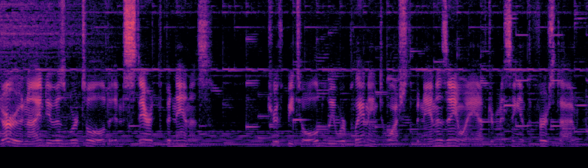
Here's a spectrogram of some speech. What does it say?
Daru and I do as we're told and stare at the bananas. Truth be told, we were planning to watch the bananas anyway after missing it the first time.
